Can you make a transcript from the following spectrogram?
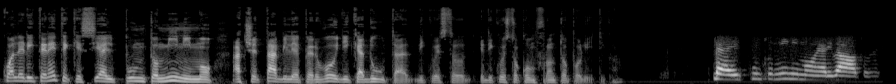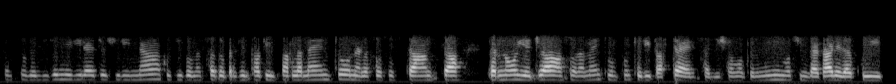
quale, ritenete che sia il punto minimo accettabile per voi di caduta di questo, di questo confronto politico? Beh, il punto minimo è arrivato, nel senso che il disegno di legge Cirinna, così come è stato presentato in Parlamento, nella sua sostanza per noi è già solamente un punto di partenza, diciamo che è il minimo sindacale da cui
